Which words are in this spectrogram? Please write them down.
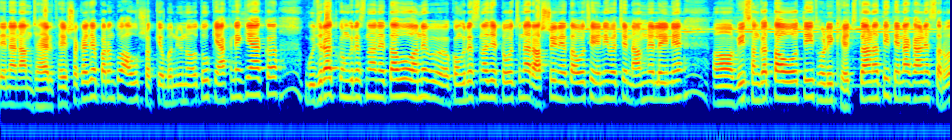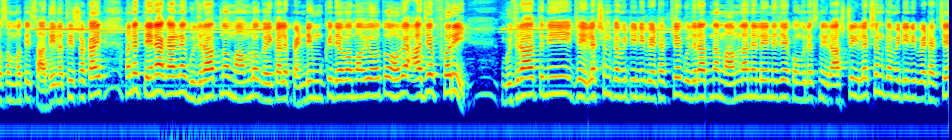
તેના નામ જાહેર થઈ શકે છે. પરંતુ આવું શક્ય બન્યું ન હતું. ક્યાંક ને ક્યાંક ગુજરાત કોંગ્રેસના નેતાઓ અને કોંગ્રેસના જે ટોચના રાષ્ટ્રીય નેતાઓ છે, એની વચ્ચે નામને લઈને વિસંગતતાઓ હતી, થોડી ખેંચતાણ હતી. તેના કારણે સર્વસંમતિ સાધી નથી શકાય અને તેના કારણે ગુજરાતનો મામલો ગઈકાલે પેન્ડિંગ મૂકી દેવામાં આવ્યો હતો. હવે આજે ફરી ગુજરાતની જે ઇલેક્શન કમિટીની બેઠક છે, ગુજરાતના મામલાને લઈને જે કોંગ્રેસની રાષ્ટ્રીય ઇલેક્શન કમિટીની બેઠક છે,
